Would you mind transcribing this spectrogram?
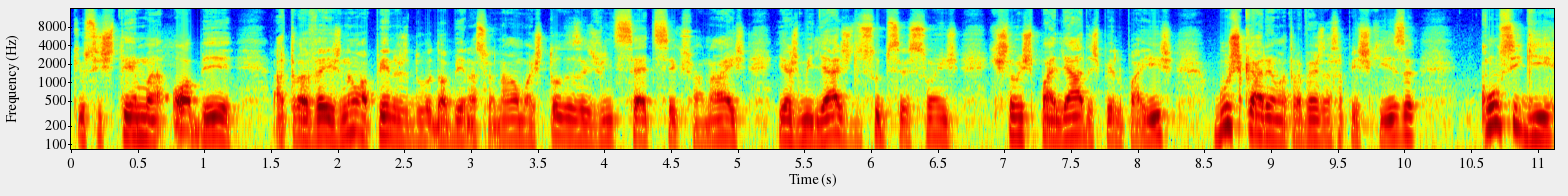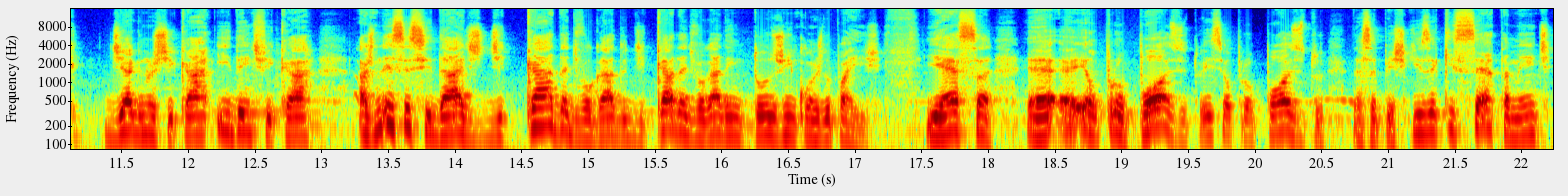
que o sistema OAB, através não apenas do, da OAB Nacional, mas todas as 27 seccionais e as milhares de subseções que estão espalhadas pelo país, buscarão, através dessa pesquisa, conseguir diagnosticar e identificar as necessidades de cada advogado, de cada advogada em todos os rincões do país. E essa é, é, o propósito, esse é o propósito dessa pesquisa que certamente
